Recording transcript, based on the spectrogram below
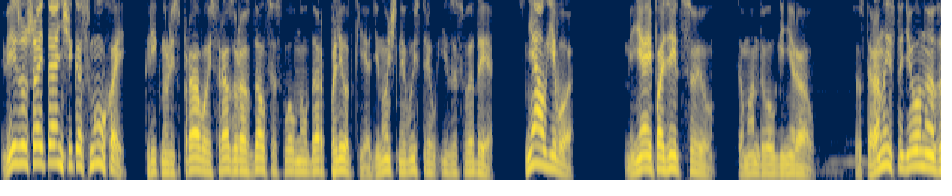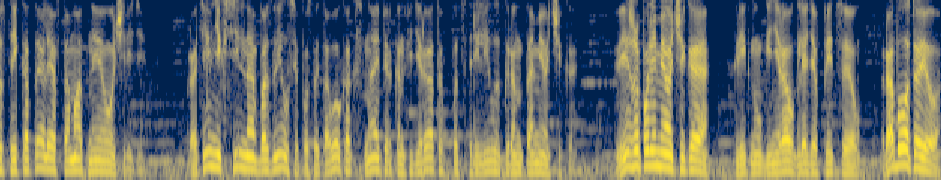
«Вижу шайтанчика с мухой!» — крикнули справа, и сразу раздался, словно удар плетки, одиночный выстрел из СВД. «Снял его!» «Меняй позицию!» — скомандовал генерал. Со стороны стадиона застрекотали автоматные очереди. Противник сильно обозлился после того, как снайпер конфедератов подстрелил их гранатометчика. «Вижу пулеметчика!» — крикнул генерал, глядя в прицел. «Работаю!»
